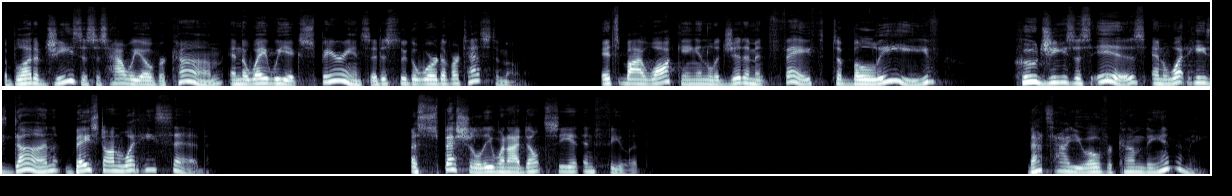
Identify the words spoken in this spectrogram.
The blood of Jesus is how we overcome, and the way we experience it is through the word of our testimony. It's by walking in legitimate faith to believe who Jesus is and what he's done based on what he said, especially when I don't see it and feel it. That's how you overcome the enemy.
